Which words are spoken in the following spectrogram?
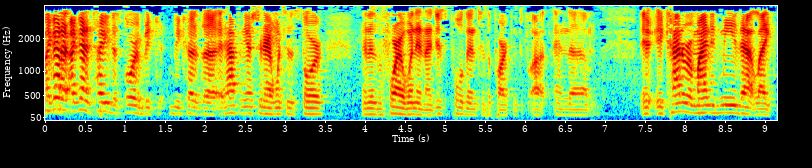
I gotta, I gotta tell you the story bec- because uh, it happened yesterday. I went to the store, and it was before I went in. I just pulled into the parking spot, and um, it, it kind of reminded me that like,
